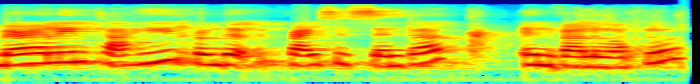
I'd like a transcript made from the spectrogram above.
Merilyn Tahi from the Crisis Center in Vanuatu.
